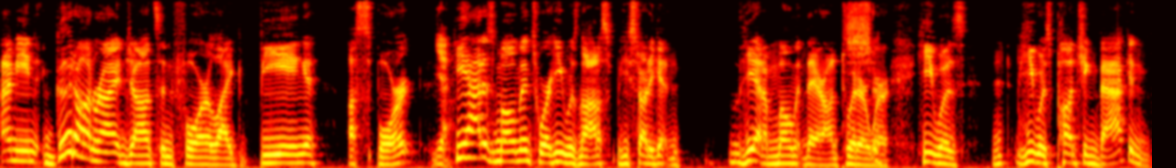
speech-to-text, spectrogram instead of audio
I mean, good on Rian Johnson for like being a sport. Yeah. He had his moments where he was not. A, he started getting. He had a moment there on Twitter Sure. where he was he was punching back, and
